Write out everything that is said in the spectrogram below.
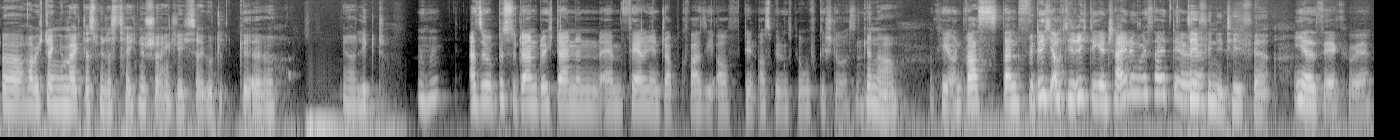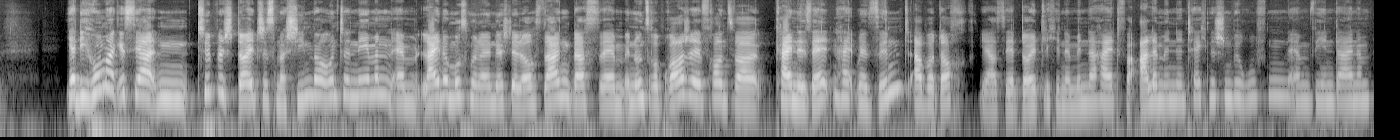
äh, habe ich dann gemerkt, dass mir das Technische eigentlich sehr gut äh, ja, liegt. Mhm. Also bist du dann durch deinen ähm, Ferienjob quasi auf den Ausbildungsberuf gestoßen? Genau. Okay, und was dann für dich auch die richtige Entscheidung ist heute? Definitiv, ja. Ja, sehr cool. Ja, die HOMAG ist ja ein typisch deutsches Maschinenbauunternehmen. Ähm, leider muss man an der Stelle auch sagen, dass ähm, in unserer Branche Frauen zwar keine Seltenheit mehr sind, aber doch ja sehr deutlich in der Minderheit, vor allem in den technischen Berufen, ähm, wie in deinem.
